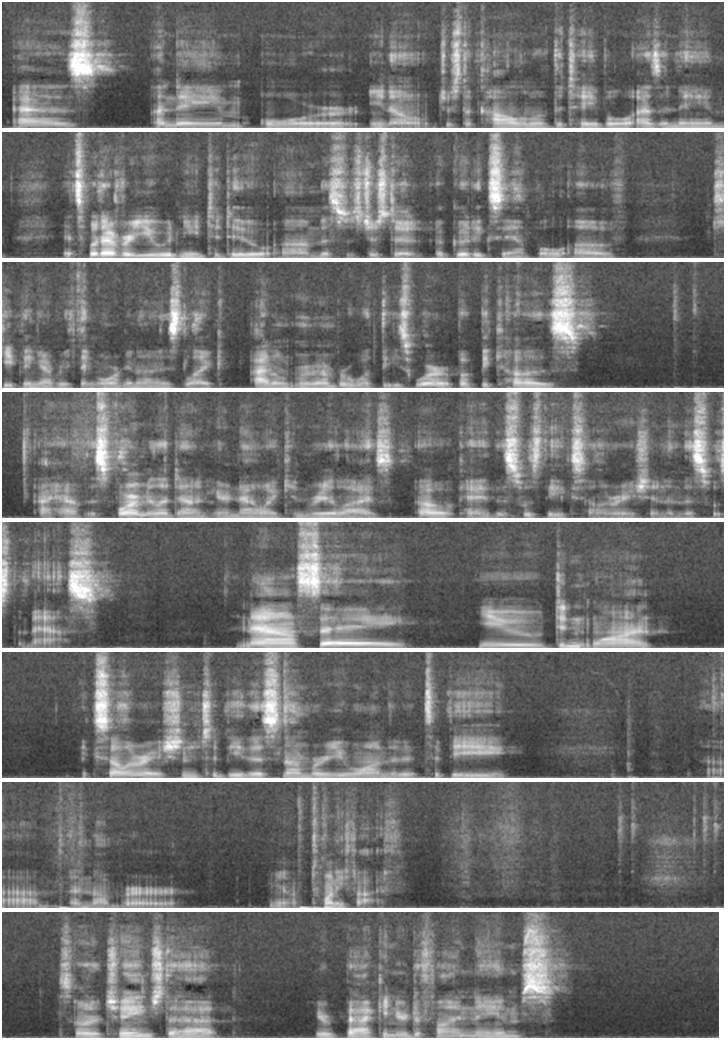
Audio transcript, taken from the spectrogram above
as a name or you know just a column of the table as a name. It's whatever you would need to do. Um, this was just a, a good example of keeping everything organized. Like I don't remember what these were, but because I have this formula down here, now I can realize, oh, okay, this was the acceleration and this was the mass. Now say you didn't want acceleration to be this number, you wanted it to be um, a number, you know, 25. So to change that, you're back in your defined names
